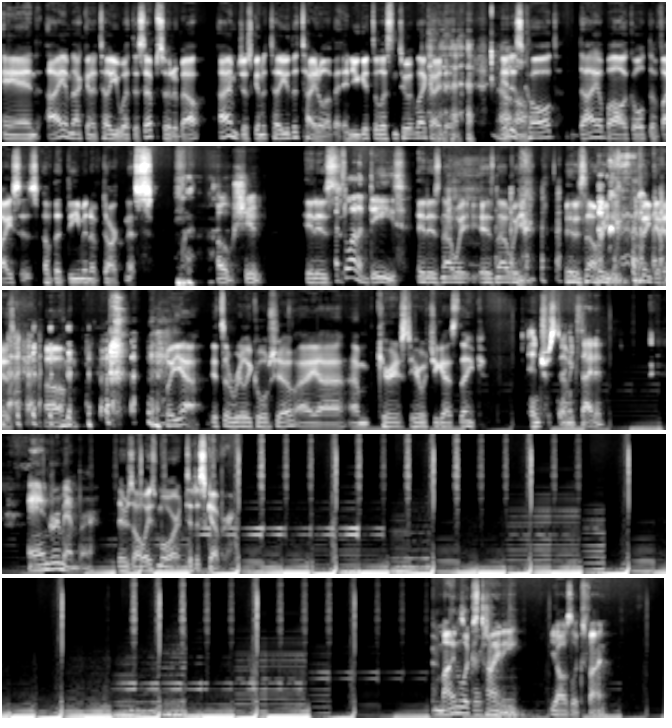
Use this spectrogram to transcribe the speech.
And I am not going to tell you what this episode about. I'm just going to tell you the title of it, and you get to listen to it like I did. It is called Diabolical Devices of the Demon of Darkness. Oh shoot, It is that's a lot of D's. it is not what it is not what it is not what you think it is. Um, but yeah, it's a really cool show. I uh, I'm curious to hear what you guys think. Interesting. I'm excited. And remember, There's always more to discover. mine That's looks great. tiny. Y'all's looks fine.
